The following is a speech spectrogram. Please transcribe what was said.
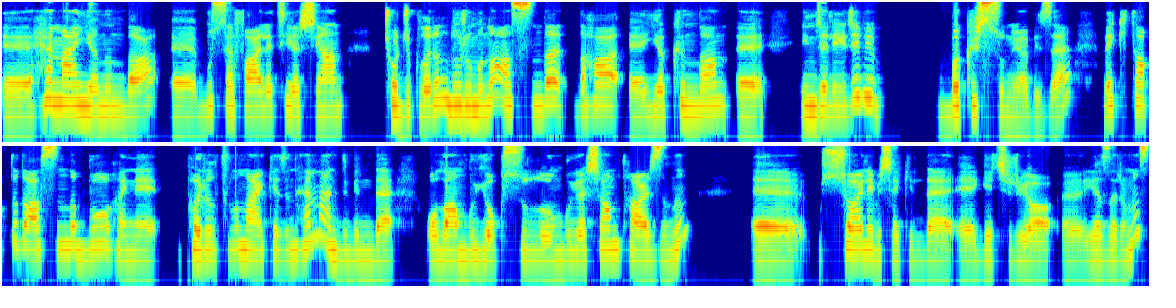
e, hemen yanında e, bu sefaleti yaşayan çocukların durumunu aslında daha e, yakından e, inceleyici bir bakış sunuyor bize ve kitapta da aslında bu hani parıltılı merkezin hemen dibinde olan bu yoksulluğun, bu yaşam tarzının e, şöyle bir şekilde e, geçiriyor e, yazarımız.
